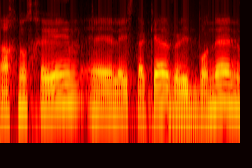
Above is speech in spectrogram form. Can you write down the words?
אנחנו צריכים אה, להסתכל ולהתבונן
